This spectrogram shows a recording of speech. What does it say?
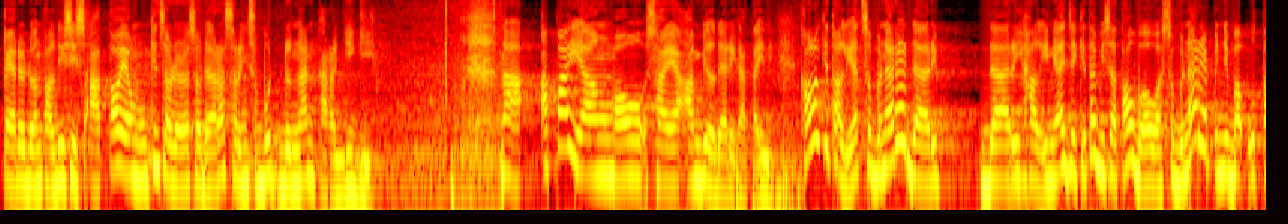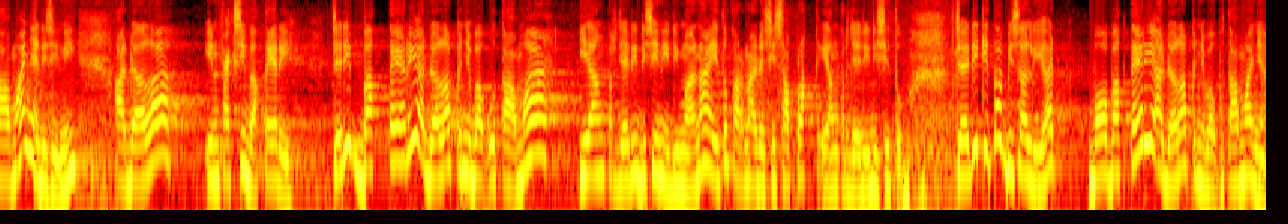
periodontal disease atau yang mungkin saudara-saudara sering sebut dengan karang gigi. Nah, apa yang mau saya ambil dari kata ini? Kalau kita lihat sebenarnya dari dari hal ini aja kita bisa tahu bahwa sebenarnya penyebab utamanya di sini adalah infeksi bakteri. Jadi bakteri adalah penyebab utama yang terjadi di sini, di mana itu karena ada sisa plak yang terjadi di situ. Jadi kita bisa lihat bahwa bakteri adalah penyebab utamanya.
